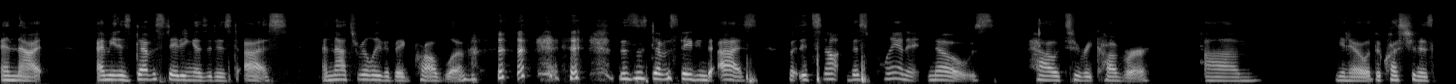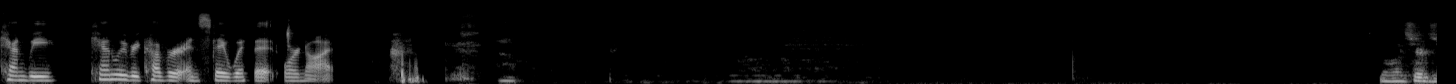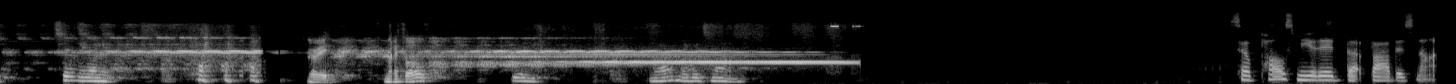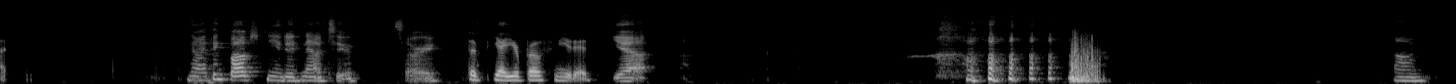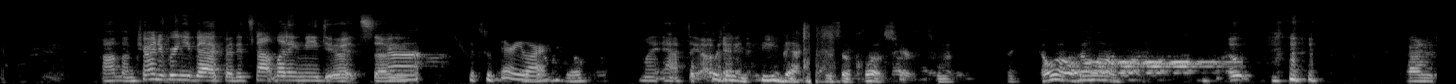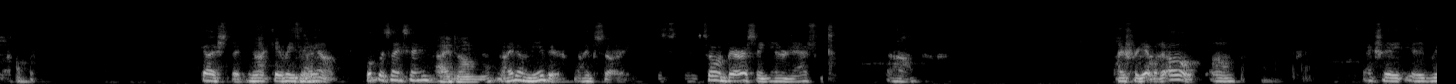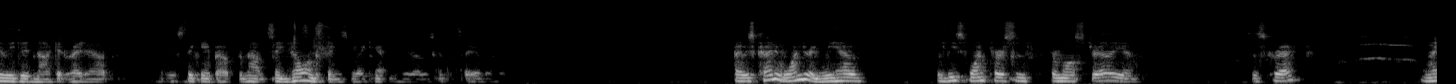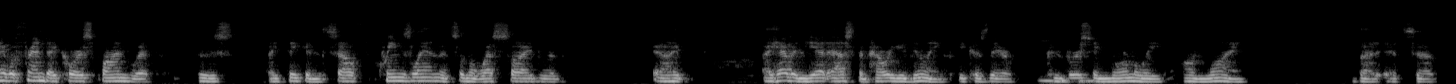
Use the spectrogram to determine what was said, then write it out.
and that I mean, as devastating as it is to us, and that's really the big problem. this is devastating to us, but it's not. This planet knows how to recover. Um, you know, the question is, can we can we recover and stay with it or not? Well, I cer- certainly want to. Sorry, my fault. No, maybe it's mine. So Paul's muted, but Bob is not. No, I think Bob's muted now too. Sorry. The, yeah, you're both muted. Yeah. um, Bob, I'm trying to bring you back, but it's not letting me do it. So Uh, it's a- There you are. we go. might have to. We're Okay. getting feedback. We're so close here. It's one of the things. Hello, hello. Oh, Gosh, that knocked everything out. What was I saying? I don't know. I don't either. I'm sorry. It's it's so embarrassing internationally. Um, I forget what, oh, um, actually, it really did knock it right out. I was thinking about the Mount St. Helens things, but I can't remember what I was going to say about it. I was kind of wondering, we have at least one person from Australia. Is this correct? And I have a friend I correspond with who's, I think, in South Queensland. It's on the west side with, and I, I haven't yet asked them, how are you doing? Because they're conversing normally online. But it's, uh,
